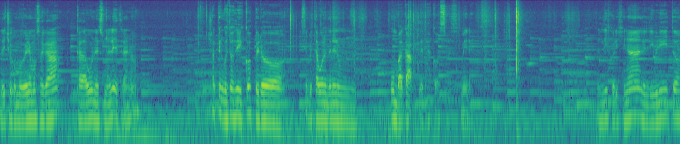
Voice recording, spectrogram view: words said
De hecho, como veremos acá, cada una es una letra, ¿no? Ya tengo estos discos, pero siempre está bueno tener un, un backup de estas cosas. Miren. El disco original, el librito,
